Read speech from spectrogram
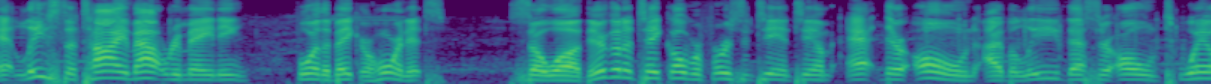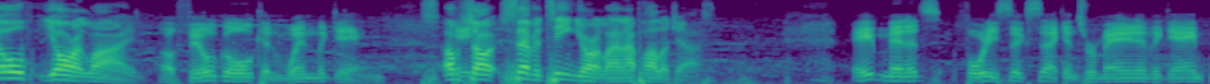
At least a timeout remaining for the Baker Hornets. So uh, they're going to take over first and 10, Tim, at their own, I believe that's their own 12 yard line. A field goal can win the game. I'm Eight- sorry, 17 yard line. I apologize. Eight minutes, 46 seconds remaining in the game.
